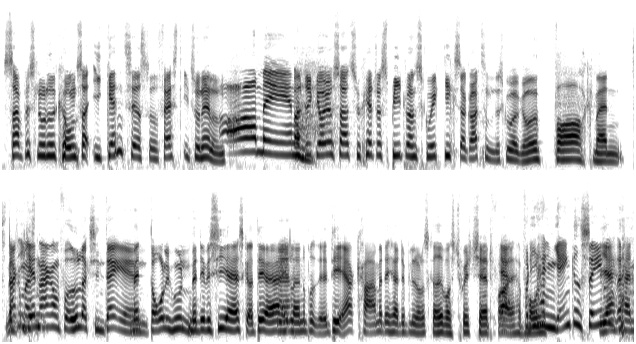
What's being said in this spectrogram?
så besluttede Cone sig igen til at stå fast i tunnelen. Åh, oh, man. Og det gjorde jo så, at Zucchero speedrun skulle ikke gik så godt, som det skulle have gået. Fuck, man. Så der kan man snakke om at få ødelagt sin dag af Men- en dårlig hund. Men det vil sige, Asger, det er ja. Et eller andet, det er karma, det her. Det bliver der skrevet i vores Twitch-chat fra ja, hr. fordi Paul. han yankede selen. Ja, han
